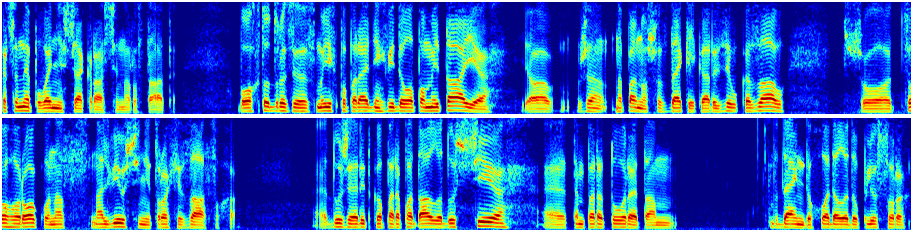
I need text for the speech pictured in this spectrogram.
качани повинні ще краще наростати. Бо хто, друзі, з моїх попередніх відео пам'ятає, я вже напевно що з декілька разів казав, що цього року у нас на Львівщині трохи засуха. Е, Дуже рідко перепадали дощі, е, температури там в день доходили до плюс 40,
